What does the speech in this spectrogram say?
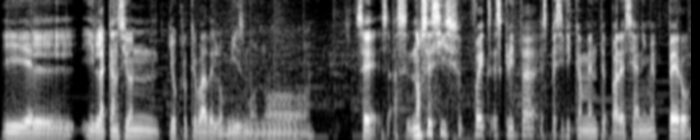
Y, el, y la canción yo creo que va de lo mismo, no, no sé si fue escrita específicamente para ese anime, pero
